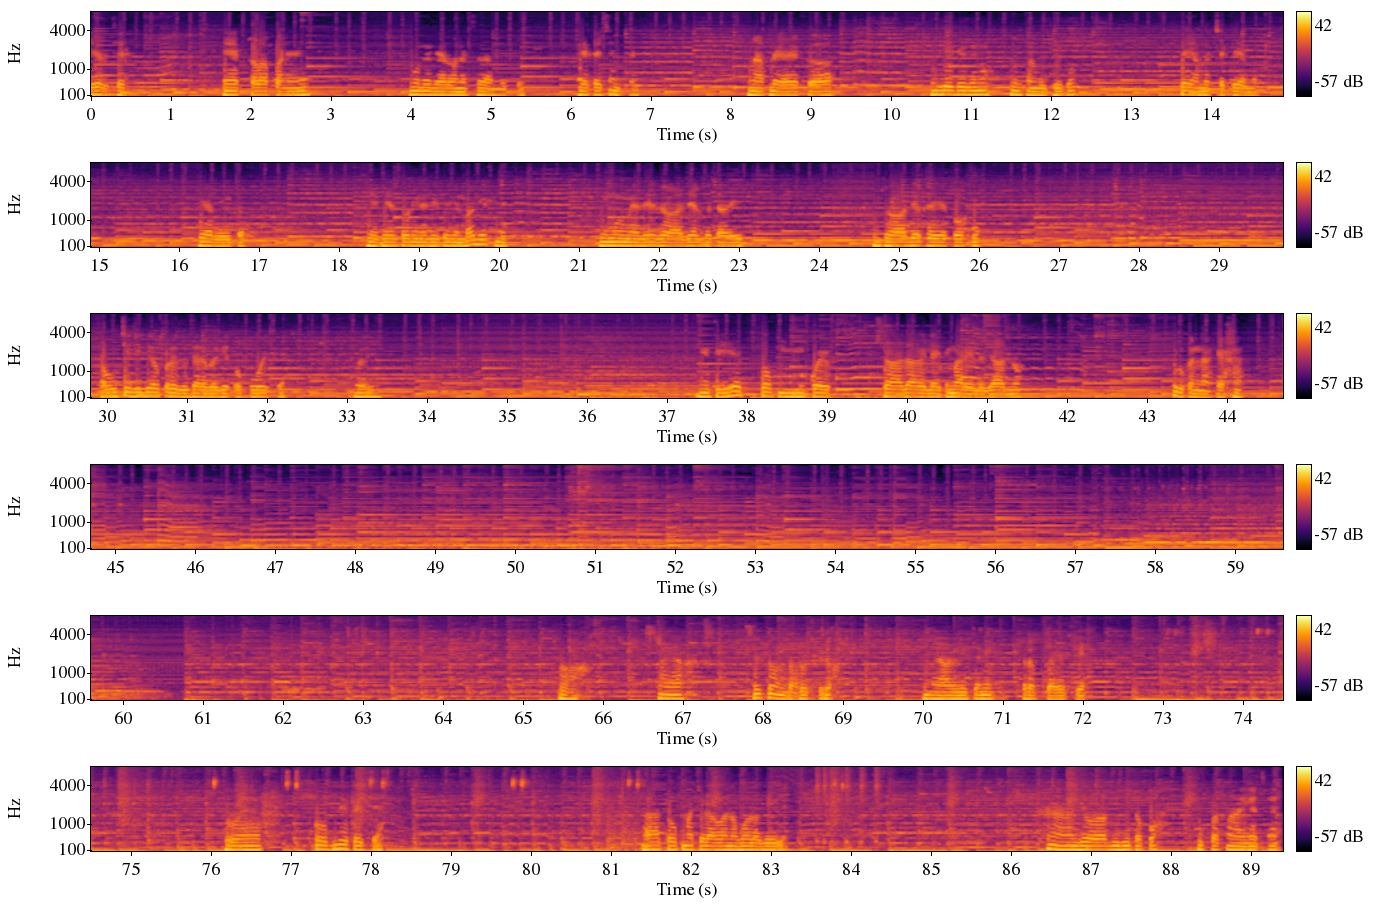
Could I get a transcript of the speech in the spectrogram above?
જેલ છે. એ કળા પણ ગુનેગારોને સજા મળતી દેખાય છે ને? અને આપણે એક જે જગ્યાનું હું પણ તો હતું કયામત છે કયામત ત્યારે એક એ જેલ તોડીને જે જગ્યાને ભાગીશ ને, એનું મેં જે જો આ જેલ બતાવી, જો આ દેખાય એ ટોપું આ ઊંચી જગ્યા ઉપર જ વધારે ભાગે ટોપું હોય છે હોય. અહીંથી એક ટોપ કોઈ જહાજ આવે એટલે અહીંથી મારે એટલે જહાજનો પૂરું કરી નાખે એટલું અંધારું જો અમે હાલ નીચેની તરફ જઈએ છીએ તો ટોપ દેખાય છે. આ ટોપમાં ચડાવવાનો ગોળો જોઈએ. જો આ બીજી ટોપો ઉપર પણ અહીંયા છે.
